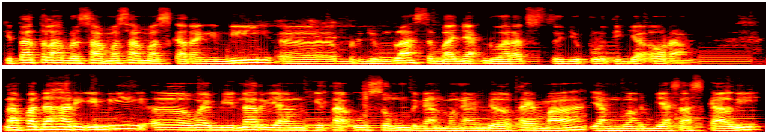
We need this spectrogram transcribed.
kita telah bersama-sama sekarang ini berjumlah sebanyak 273 orang. Nah, pada hari ini uh, webinar yang kita usung dengan mengambil tema yang luar biasa sekali,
